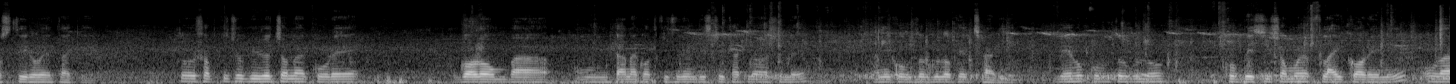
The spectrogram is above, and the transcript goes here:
অস্থির হয়ে থাকে। তো সব কিছু বিবেচনা করে গরম বা টানা কত কিছুদিন বৃষ্টি থাকলেও আসলে আমি কবুতরগুলোকে ছাড়ি। যাই হোক, কবুতরগুলো খুব বেশি সময় ফ্লাই করেনি। ওরা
